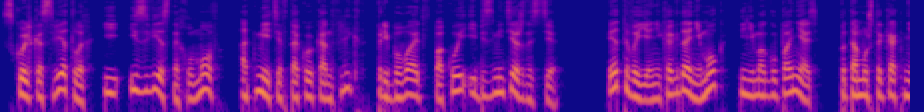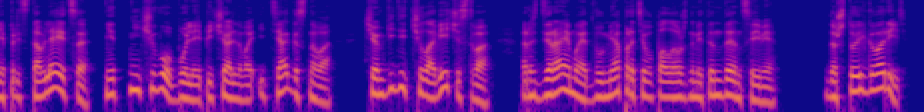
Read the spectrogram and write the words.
Сколько светлых и известных умов, отметив такой конфликт, пребывает в покое и безмятежности. Этого я никогда не мог и не могу понять, потому что, как мне представляется, нет ничего более печального и тягостного, чем видеть человечество, раздираемое двумя противоположными тенденциями. Да что и говорить.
